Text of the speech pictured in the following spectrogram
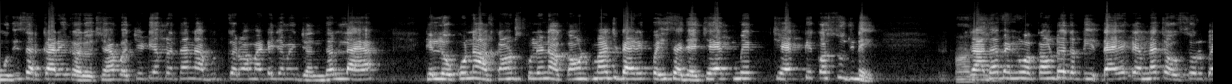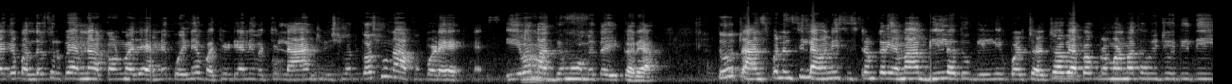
મોદી સરકારે કર્યો છે. આ વચેટિયા પ્રથા નાબૂદ કરવા માટે જ અમે જનધન લાયા કે લોકોના અકાઉન્ટ ખુલે અકાઉન્ટમાં જ ડાયરેક્ટ પૈસા જાય. ચેક મેં ચેક કે કશું જ નહીં. હા, રાધાબેનનું અકાઉન્ટ હોય તો ડાયરેક્ટ એમના ચૌદસો રૂપિયા કે પંદરસો રૂપિયા એમના અકાઉન્ટમાં જાય. એમને કોઈને વચેટિયાની વચ્ચે લાંચ રિશ્વત કશું ના આપવું પડે. એવા માધ્યમો અમે તો એ કર્યા. તો ટ્રાન્સપરન્સી લાવવાની સિસ્ટમ કરી. એમાં બિલ હતું બિલની ઉપર ચર્ચા વ્યાપક પ્રમાણમાં થવી જોઈતી હતી.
